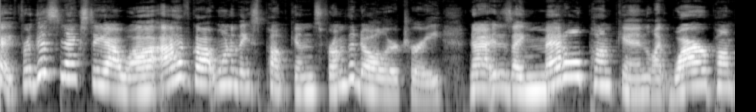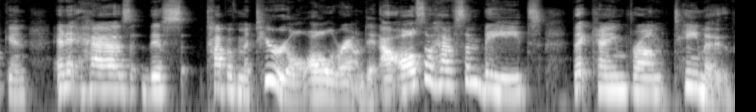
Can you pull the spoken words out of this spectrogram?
Okay, for this next DIY, I have got one of these pumpkins from the Dollar Tree. Now, it is a metal pumpkin, like wire pumpkin, and it has this type of material all around it. I also have some beads that came from Temu.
